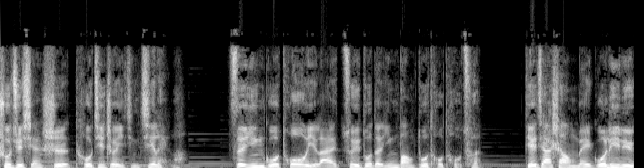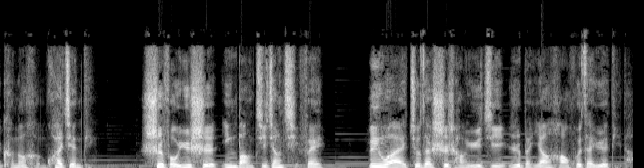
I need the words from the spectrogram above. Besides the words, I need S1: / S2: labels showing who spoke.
S1: 数据显示，投机者已经积累了自英国脱欧以来最多的英镑多头头寸，叠加上美国利率可能很快见顶，是否预示英镑即将起飞？另外，就在市场预计日本央行会在月底的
